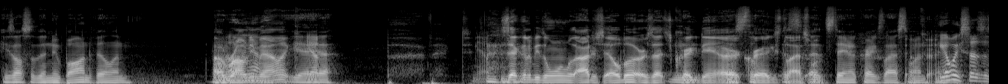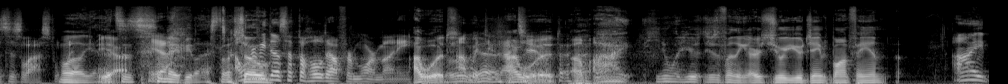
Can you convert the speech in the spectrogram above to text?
He's also the new Bond villain. Uh, Oh, Rami yeah. Malek. Yeah, Yep. yeah. Yeah. Is that going to be the one with Idris Elba, or is that Craig Dan- or That's the- Craig's it's- last one? It's Daniel Craig's last one. Okay. He always says it's his last one. Well, yeah, Yeah. it's his Yeah. maybe last one. I So- wonder if he does have to hold out for more money. I would. I would yeah. do that I too. would. Um, I. You know what? Here's, here's the funny thing. Are you, you a James Bond fan? I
